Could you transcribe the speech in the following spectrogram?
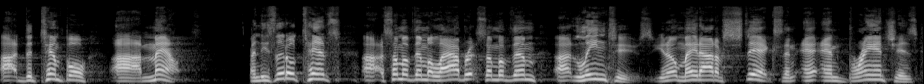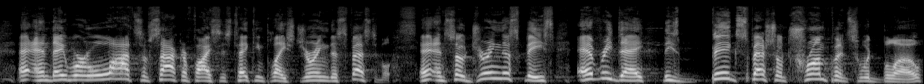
uh, the temple uh, mount. And these little tents, uh, some of them elaborate, some of them uh, lean tos, you know, made out of sticks and, and, and branches. And, and, they were lots of sacrifices taking place during this festival. And, and so during this feast, every day, these big special trumpets would blow.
